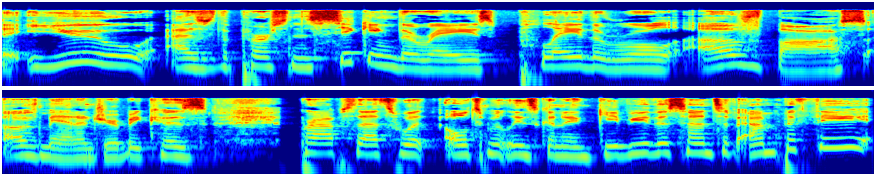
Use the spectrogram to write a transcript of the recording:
that you, as the person seeking the raise, play the role of boss, of manager, because perhaps that's what ultimately is going to give you the sense of empathy.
